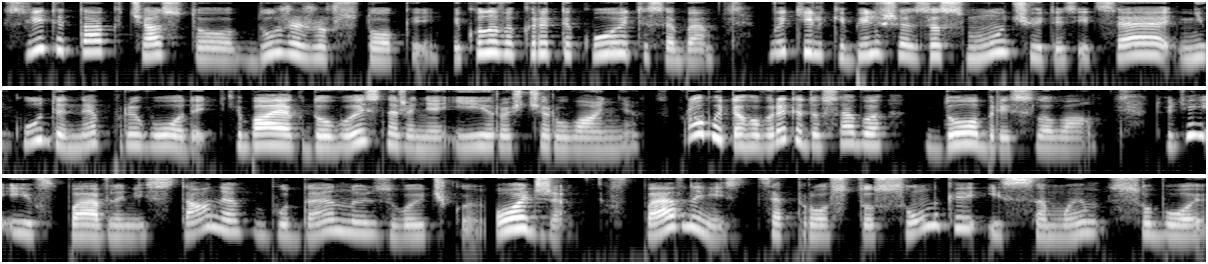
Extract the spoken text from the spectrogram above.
Світ і так часто дуже жорстокий. І коли ви критикуєте себе, ви тільки більше засмучуєтесь, і це нікуди не приводить, хіба як до виснаження і розчарування. Спробуйте говорити до себе добрі слова, тоді і впевненість стане буденною звичкою. Отже, впевненість це про стосунки із самим собою.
